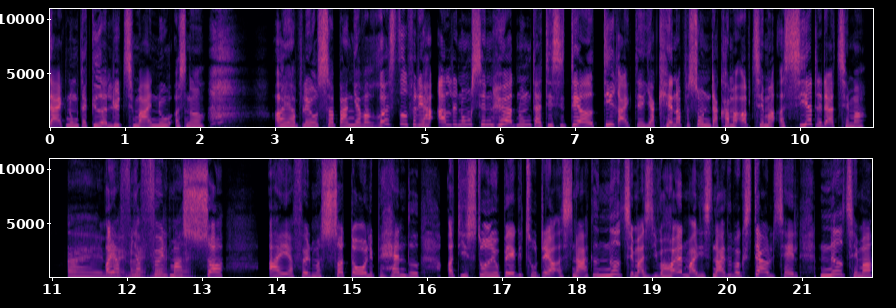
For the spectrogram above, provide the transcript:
Der er ikke nogen, der gider lytte til mig nu og sådan noget. Og jeg blev så bange. Jeg var rystet, fordi jeg har aldrig nogensinde hørt nogen, der er decideret direkte. Jeg kender personen, der kommer op til mig og siger det der til mig. Ej, nej, og jeg, nej, jeg nej, følte mig nej. så ej, jeg følte mig så dårligt behandlet, og de stod jo begge to der og snakkede ned til mig. Altså, de var højere end mig, de snakkede bogstaveligt talt ned til mig,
